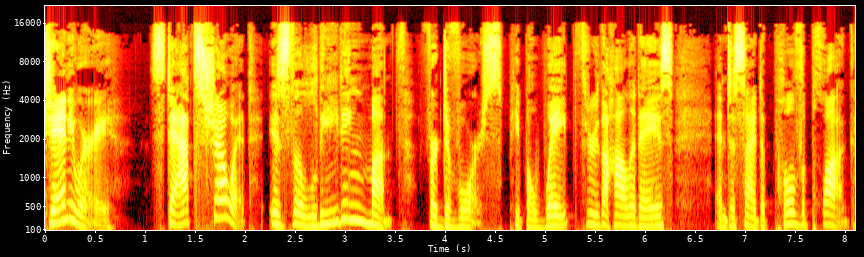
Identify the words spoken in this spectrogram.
January, stats show it, is the leading month for divorce. People wait through the holidays and decide to pull the plug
